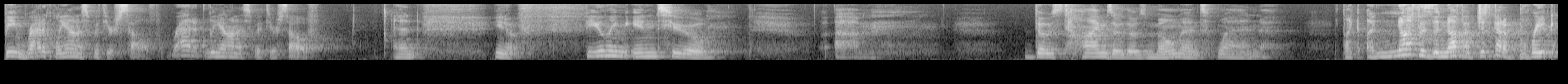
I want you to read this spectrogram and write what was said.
being radically honest with yourself, radically honest with yourself. And, you know, feeling into um, those times or those moments when like enough is enough i've just got to break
